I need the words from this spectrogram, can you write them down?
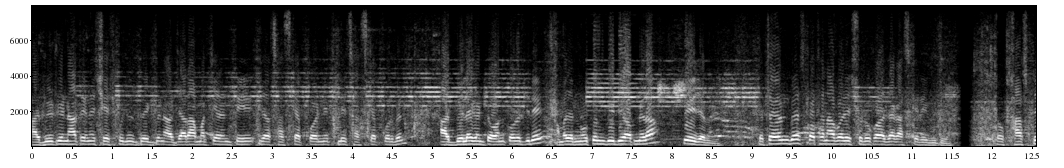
আর ভিডিওটি না টেনে শেষ পর্যন্ত দেখবেন। আর যারা আমার চ্যানেলটি যারা সাবস্ক্রাইব করেনি প্লিজ সাবস্ক্রাইব করবেন। আর বেল আইকনটি অন করে দিলে আমাদের নতুন ভিডিও আপনারা পেয়ে যাবেন। তো চলেন বেশ, কথা না বাড়িয়ে শুরু করা যাক আজকের এই ভিডিও। তো ফার্স্টে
